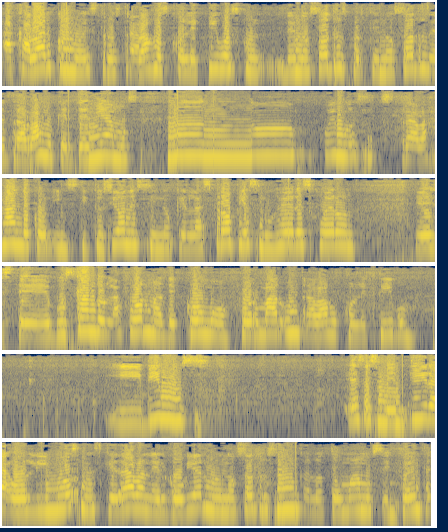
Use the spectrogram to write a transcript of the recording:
acabar con nuestros trabajos colectivos de nosotros, porque nosotros el trabajo que teníamos no, no fuimos trabajando con instituciones, sino que las propias mujeres fueron este, buscando la forma de cómo formar un trabajo colectivo. Y vimos esas mentiras o limosnas que daban el gobierno, nosotros nunca lo tomamos en cuenta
